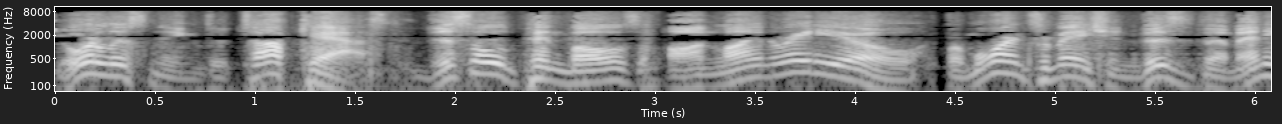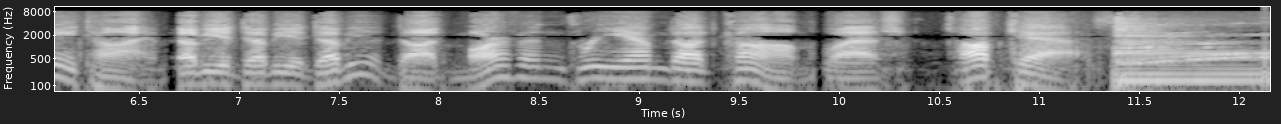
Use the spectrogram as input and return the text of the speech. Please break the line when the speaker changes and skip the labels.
You're listening to Topcast, This Old Pinball's online radio. For more information, visit them anytime. www.marvin3m.com slash Topcast.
